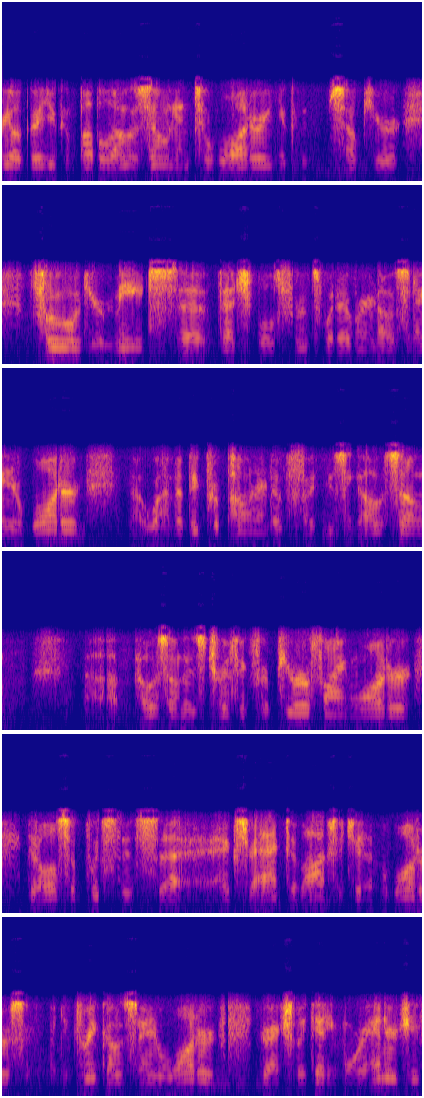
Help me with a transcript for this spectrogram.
real good. You can bubble ozone into water. You can soak your food, your meats, uh, vegetables, fruits, whatever, in ozonated water. Uh, I'm a big proponent of uh, using ozone uh, ozone is terrific for purifying water. It also puts this uh, extra active oxygen in the water, so when you drink ozonated water, you're actually getting more energy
